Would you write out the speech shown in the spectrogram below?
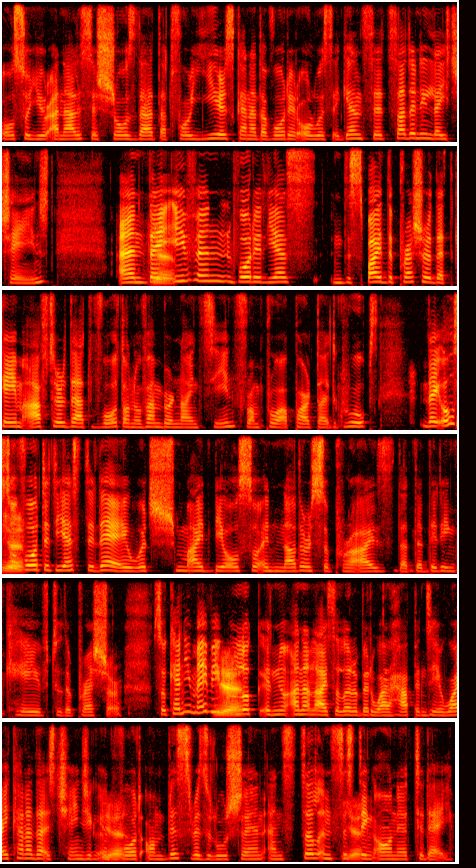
also your analysis shows that that for years Canada voted always against it. Suddenly they changed. And they yeah. even voted yes, despite the pressure that came after that vote on November 19 from pro apartheid groups. They also yeah. voted yesterday, which might be also another surprise that they didn't cave to the pressure. So, can you maybe yeah. look and analyze a little bit what happened here? Why Canada is changing a yeah. vote on this resolution and still insisting on it today?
